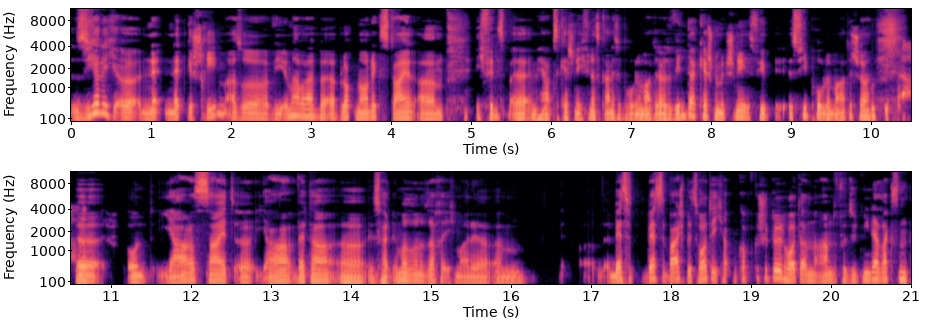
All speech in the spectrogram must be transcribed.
sicherlich äh, nett, nett geschrieben, also wie immer bei äh, Block Nordic Style. Ähm, ich finde es äh, im Herbst cashen, ich finde das gar nicht so problematisch. Also Winter cashen mit Schnee ist viel, ist viel problematischer. äh, und Jahreszeit, äh, ja, Wetter äh, ist halt immer so eine Sache. Ich meine, ähm, beste, beste Beispiel ist heute, ich habe den Kopf geschüttelt, heute haben sie für Südniedersachsen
